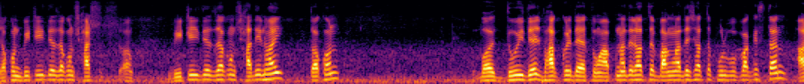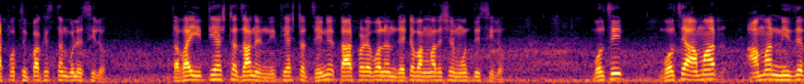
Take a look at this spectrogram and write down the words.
যখন ব্রিটিশদের যখন শাস ব্রিটিশদের যখন স্বাধীন হয়, তখন দুই দেশ ভাগ করে দেয়। তো আপনাদের হচ্ছে বাংলাদেশ হচ্ছে পূর্ব পাকিস্তান আর পশ্চিম পাকিস্তান বলেছিল তা ভাই, ইতিহাসটা জানেন, ইতিহাসটা জেনে তারপরে বলেন যে এটা বাংলাদেশের মধ্যে ছিল। বলছি, বলছে আমার আমার নিজের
